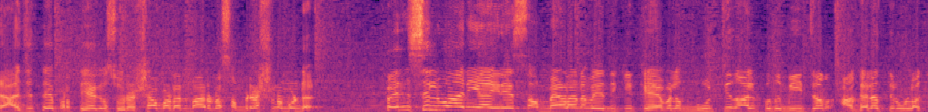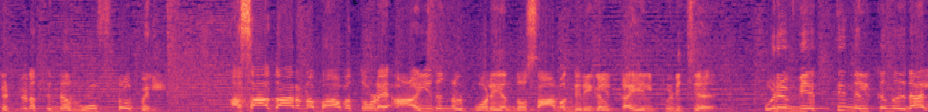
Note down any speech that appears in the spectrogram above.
രാജ്യത്തെ പ്രത്യേക സുരക്ഷാ ഭടന്മാരുടെ സംരക്ഷണമുണ്ട്. പെൻസിൽവാനിയയിലെ സമ്മേളന വേദിക്ക് കേവലം നൂറ്റി നാൽപ്പത് മീറ്റർ അകലത്തിലുള്ള കെട്ടിടത്തിന്റെ റൂഫ് ടോപ്പിൽ അസാധാരണ ഭാവത്തോടെ ആയുധങ്ങൾ പോലെ എന്തോ സാമഗ്രികൾ കയ്യിൽ പിടിച്ച് ഒരു വ്യക്തി നിൽക്കുന്നതിനാൽ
